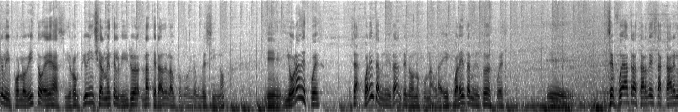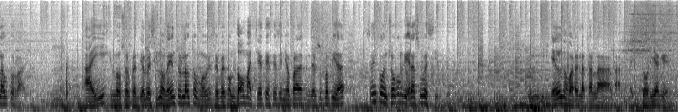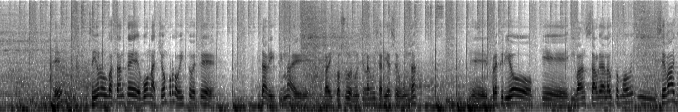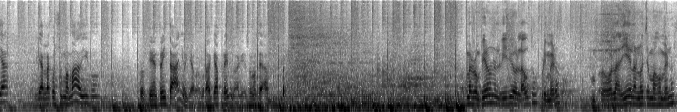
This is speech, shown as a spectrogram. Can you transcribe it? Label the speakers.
Speaker 1: Y por lo visto es así. Rompió inicialmente el vidrio lateral del automóvil de un vecino. eh, y horas después, o sea, 40 minutos antes, no, no fue una hora, eh, 40 minutos después, eh, se fue a tratar de sacar el autorradio. Ahí lo sorprendió el vecino dentro del automóvil, se fue con dos machetes este señor para defender su propiedad. Se encontró con que era su vecino. Y él nos va a relatar la, la- la historia que... un señor bastante bonachón, por lo visto, este, esta víctima eh, radicó su denuncia en la comisaría segunda. Eh, prefirió que Iván salga del automóvil y se vaya y hablar con su mamá, dijo. Pero tiene 30 años ya, ¿verdad? Que aprenda, que eso no se hace.
Speaker 2: Me rompieron el vidrio del auto primero, o a las 10 de la noche más o menos.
